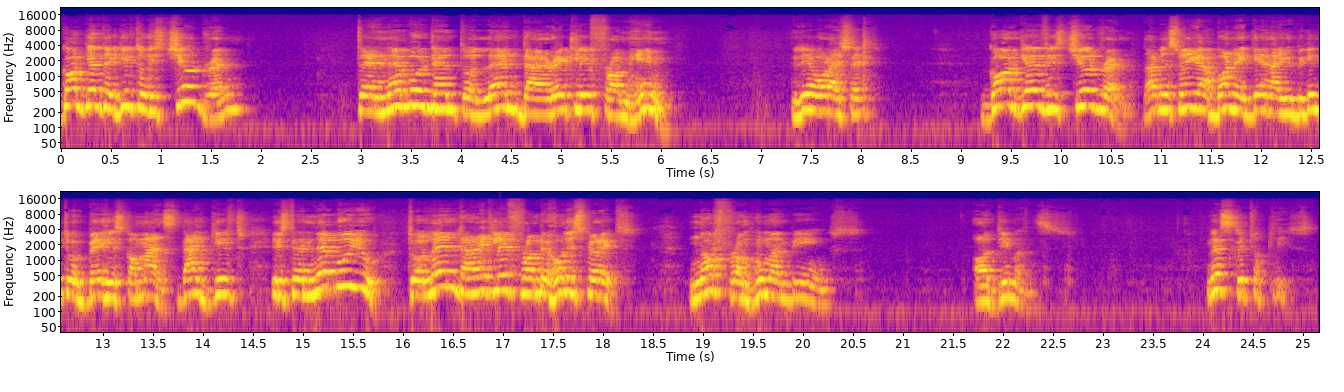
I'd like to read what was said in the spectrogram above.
God gave the gift to his children to enable them to learn directly from him. Did you hear what I said? God gave his children. That means when you are born again and you begin to obey his commands, that gift is to enable you to learn directly from the Holy Spirit, not from human beings or demons. Next scripture, please.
